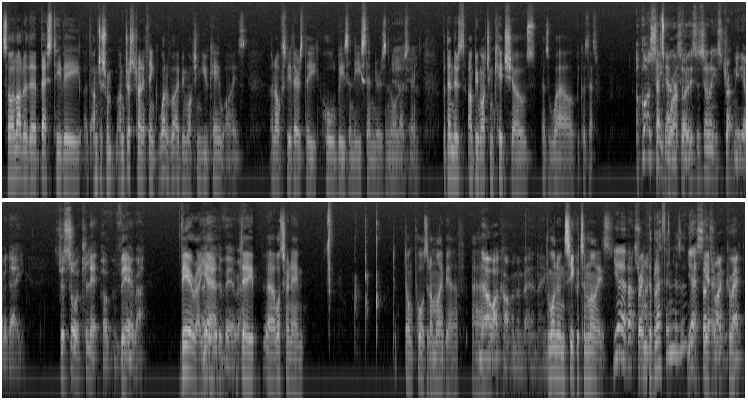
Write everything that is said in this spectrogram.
So a lot of the best TV. I'm just I'm just trying to think. What have I been watching UK wise? And obviously there's the Holbys and the EastEnders and all Yeah, those yeah. things. But then there's I've been watching kids shows as well because that's I've got to say, Danny, work. sorry, this is something that struck me the other day. Just saw a clip of Vera. Vera, Have you yeah. heard of Vera? The uh, what's her name? Don't pause it on my behalf. Uh, no, I can't remember her name. the one in Secrets and Lies. Yeah, that's Brenda right. Blethyn, is it? Yes, that's Yeah. right. Correct.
